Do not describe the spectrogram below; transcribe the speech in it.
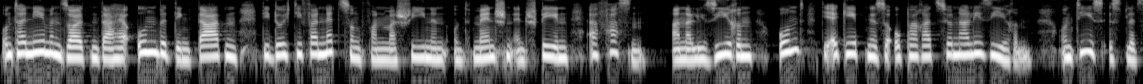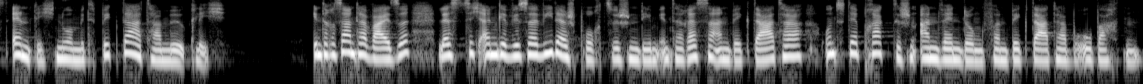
Unternehmen sollten daher unbedingt Daten, die durch die Vernetzung von Maschinen und Menschen entstehen, erfassen, analysieren und die Ergebnisse operationalisieren, und dies ist letztendlich nur mit Big Data möglich. Interessanterweise lässt sich ein gewisser Widerspruch zwischen dem Interesse an Big Data und der praktischen Anwendung von Big Data beobachten.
